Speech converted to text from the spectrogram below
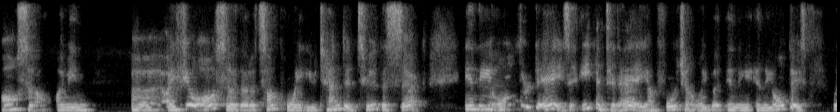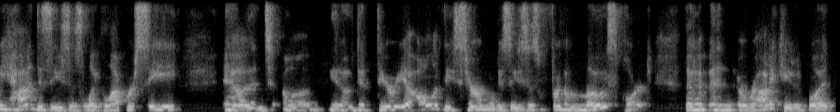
also. I mean, uh, I feel also that at some point you tended to the sick. In the mm-hmm. older days, even today, unfortunately, but in the in the old days, we had diseases like leprosy and um, you know diphtheria, all of these terrible diseases for the most part that have been eradicated. But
